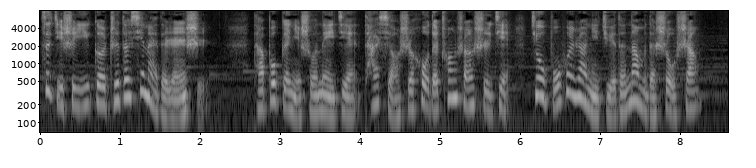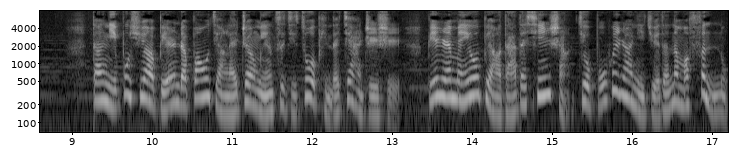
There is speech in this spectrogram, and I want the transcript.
自己是一个值得信赖的人时，他不跟你说那件他小时候的创伤事件，就不会让你觉得那么的受伤。当你不需要别人的褒奖来证明自己作品的价值时，别人没有表达的欣赏就不会让你觉得那么愤怒。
